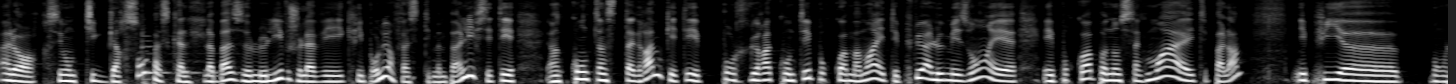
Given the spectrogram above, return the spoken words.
Alors, c'est mon petit garçon parce qu'à la base, le livre, je l'avais écrit pour lui. Enfin, c'était même pas un livre, c'était un compte Instagram qui était pour lui raconter pourquoi maman était plus à la maison et, et pourquoi pendant cinq mois elle était pas là. Et puis, euh, bon,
